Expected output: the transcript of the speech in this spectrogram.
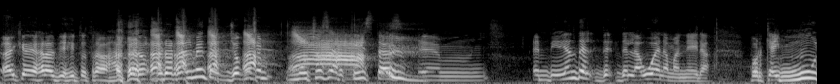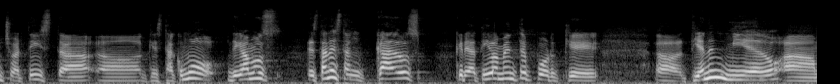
Hay que dejar al viejito trabajar. Pero, realmente yo creo que muchos artistas em, envidian de, la buena manera, porque hay mucho artista ah, que está como, digamos, están estancados creativamente porque ah, tienen miedo a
